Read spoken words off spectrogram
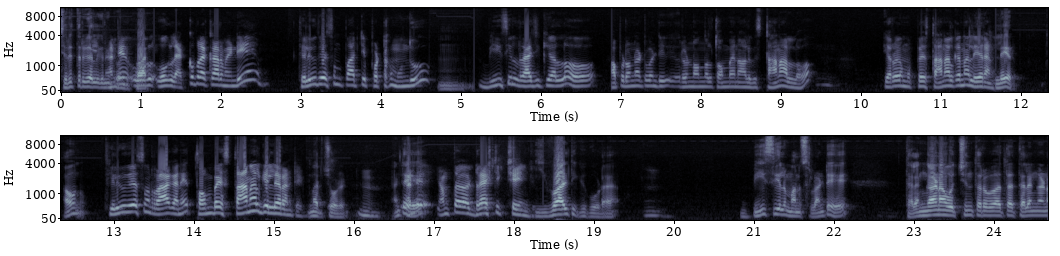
చరిత్ర అంటే కలిగినటువంటి ఒక లెక్క ప్రకారం అండి తెలుగుదేశం పార్టీ పుట్టక ముందు. బీసీల రాజకీయాల్లో అప్పుడు ఉన్నటువంటి రెండు వందల తొంభై నాలుగు స్థానాల్లో ఇరవై ముప్పై స్థానాల కన్నా లేరంట. లేరు. అవును. తెలుగుదేశం రాగానే తొంభై స్థానాలకు వెళ్ళారంటే. మరి చూడండి. అంటే ఎంత డ్రాస్టిక్ చేంజ్ ఇవాళకి కూడా బీసీల మనసులో అంటే తెలంగాణ వచ్చిన తర్వాత తెలంగాణ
